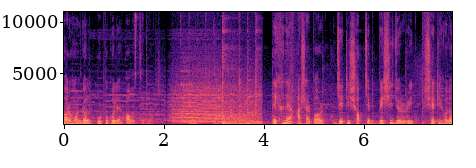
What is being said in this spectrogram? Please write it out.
করমণ্ডল উপকূলে অবস্থিত। এখানে আসার পর যেটি সবচেয়ে বেশি জরুরি সেটি হলো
